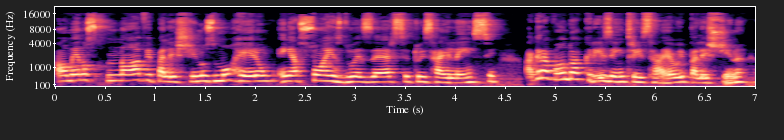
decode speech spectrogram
ao menos nove palestinos morreram em ações do exército israelense, agravando a crise entre Israel e Palestina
